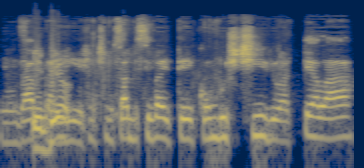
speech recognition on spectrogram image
não dá para ir, a gente não sabe se vai ter combustível até lá.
